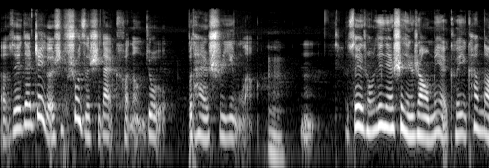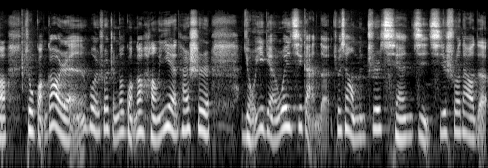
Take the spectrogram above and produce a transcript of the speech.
呃，所以在这个是数字时代，可能就不太适应了。嗯嗯，所以从这件事情上，我们也可以看到，就广告人或者说整个广告行业，它是有一点危机感的。就像我们之前几期说到的，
